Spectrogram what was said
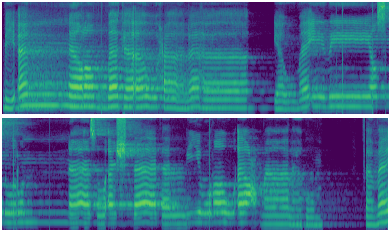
بأن ربك أوحى لها يومئذ يصدر الناس أشتاتا ليروا أعمالهم فمن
